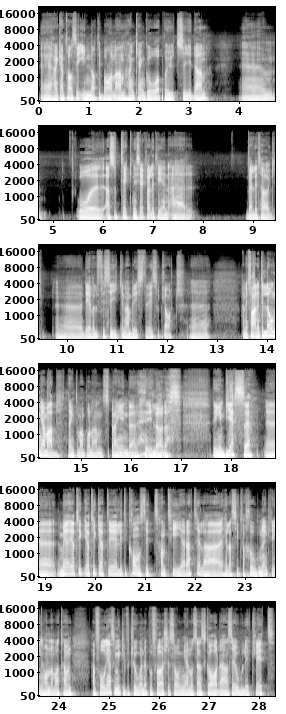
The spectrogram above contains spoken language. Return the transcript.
Eh, han kan ta sig inåt i banan, han kan gå på utsidan. Ehm, och alltså tekniska kvaliteten är väldigt hög. Det är väl fysiken han brister i såklart. Han är fan inte lång Ahmad, tänkte man på när han sprang in där i lördags. Det är ingen bjässe. Eh, men jag, jag, tyck, jag, tycker att det är lite konstigt hanterat, hela, hela situationen kring honom. Att han, han får ganska mycket förtroende på försäsongen och sen skadar han sig olyckligt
